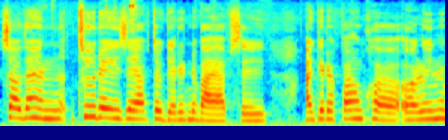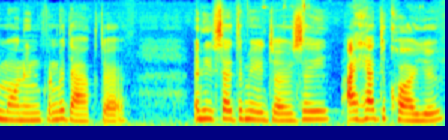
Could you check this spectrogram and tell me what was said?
So then, two days after getting the biopsy, I get a phone call early in the morning from the doctor, and he said to me, Josie, I had to call you.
